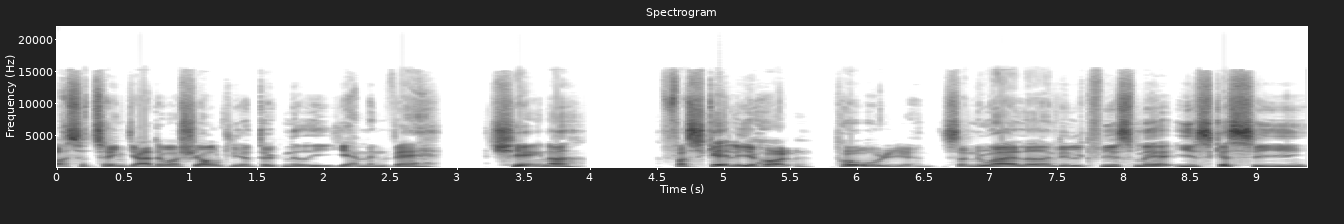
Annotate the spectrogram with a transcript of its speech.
og så tænkte jeg, det var sjovt lige at dykke ned i, jamen hvad tjener forskellige hold på olie? Så nu har jeg lavet en lille quiz med, at I skal sige,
